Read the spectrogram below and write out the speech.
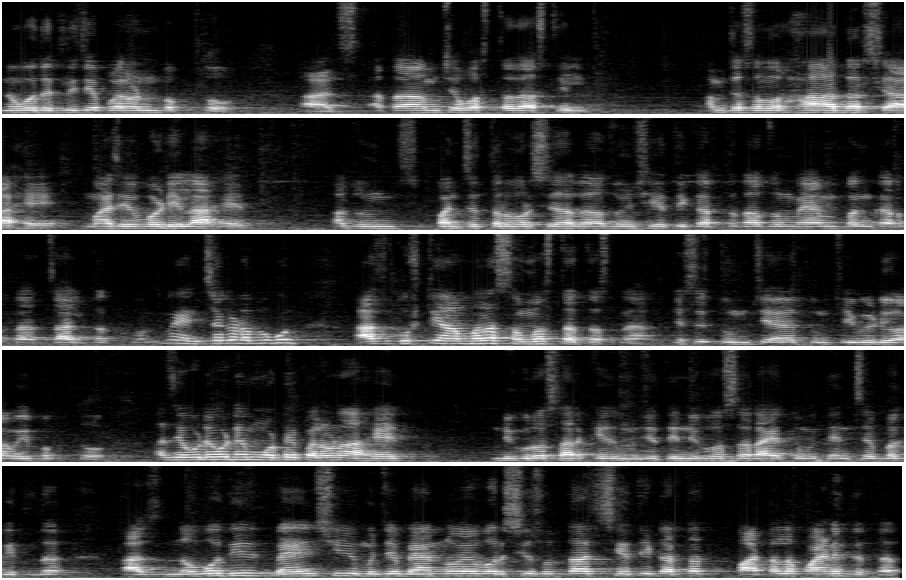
नव्वदातले जे पैलवान बघतो आज आता आमचे वस्ताद असतील आमच्यासमोर हा आदर्श आहे माझे वडील आहेत अजून पंच्याहत्तर वर्ष झालं अजून शेती करतात अजून व्यायाम पण करतात चालतात पण मग यांच्याकडे बघून आज गोष्टी आम्हाला समजतातच ना. जसे तुमचे तुमचे व्हिडिओ आम्ही बघतो. आज एवढे एवढे मोठे पलवण आहेत. निग्रो सारखे म्हणजे ते निग्रो सर आहेत तुम्ही त्यांचे बघितलं. आज नव्वदी ब्याऐंशी म्हणजे ब्याण्णव्या वर्षी सुद्धा आज शेती करतात पाटाला पाणी देतात.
